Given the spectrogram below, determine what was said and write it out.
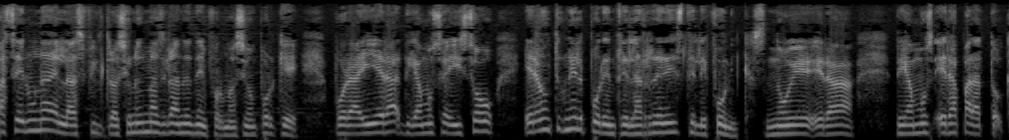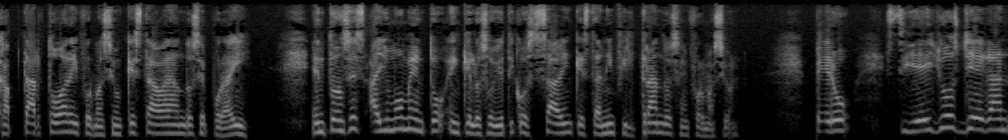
Va a ser una de las filtraciones más grandes de información porque por ahí era, digamos, se hizo, era un túnel por entre las redes telefónicas, no era, digamos, era para captar toda la información que estaba dándose por ahí. Entonces hay un momento en que los soviéticos saben que están infiltrando esa información. Pero si ellos llegan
